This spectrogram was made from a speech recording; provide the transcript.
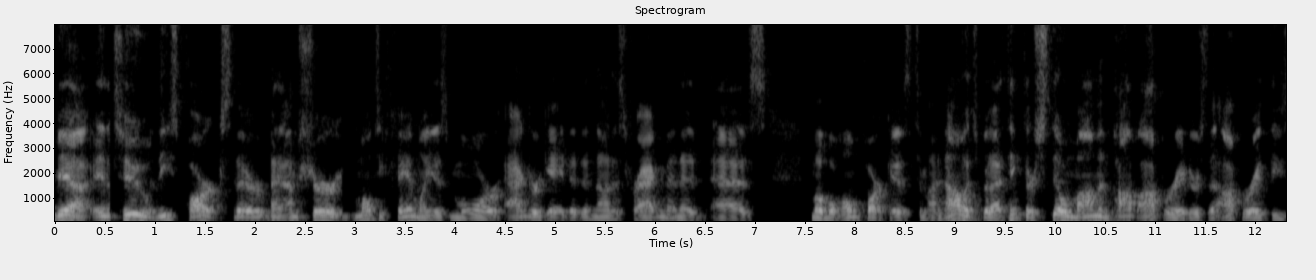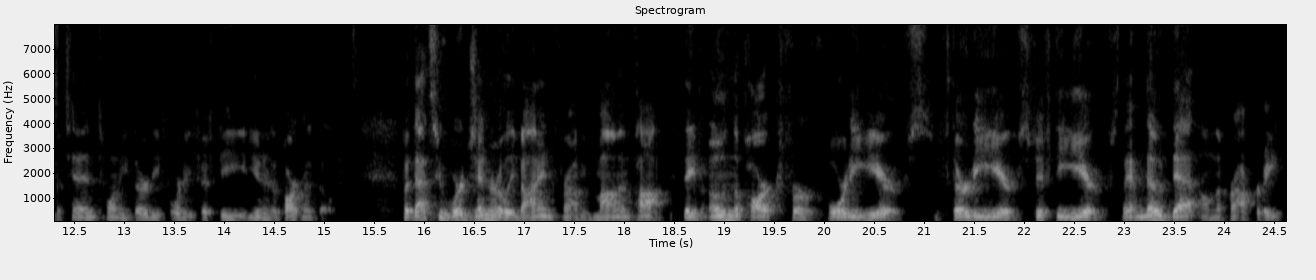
Yeah, and two, these parks, they're I'm sure multifamily is more aggregated and not as fragmented as mobile home park is to my knowledge but i think there's still mom and pop operators that operate these 10 20 30 40 50 unit apartment buildings. But that's who we're generally buying from mom and pop. They've owned the park for 40 years 30 years 50 years. They have no debt on the property.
